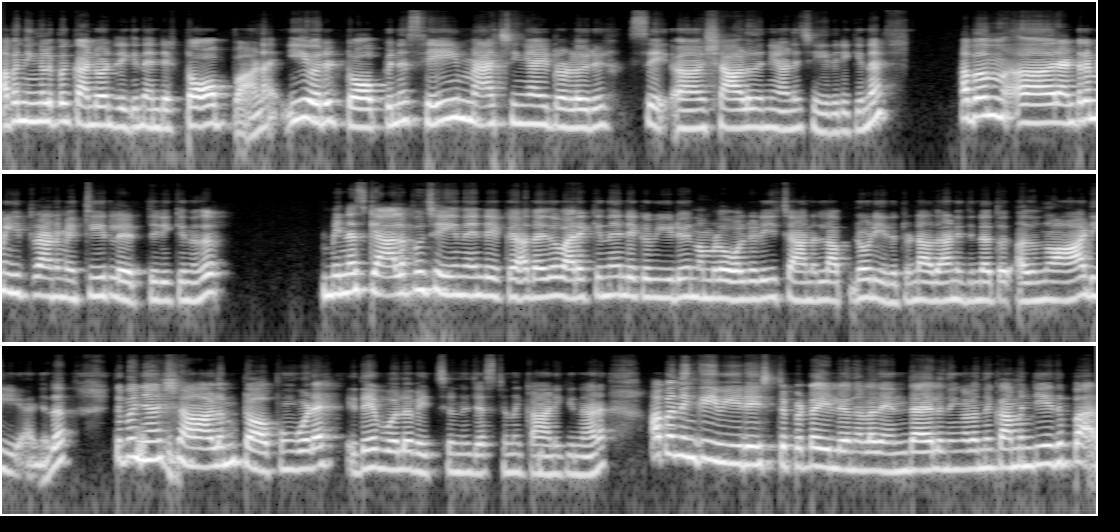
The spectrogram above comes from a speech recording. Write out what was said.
അപ്പം നിങ്ങളിപ്പം കണ്ടുകൊണ്ടിരിക്കുന്ന എന്റെ ടോപ്പാണ് ഈ ഒരു ടോപ്പിന് സെയിം മാച്ചിങ് ആയിട്ടുള്ള ഒരു ഷാൾ തന്നെയാണ് ചെയ്തിരിക്കുന്നത് അപ്പം രണ്ടര മീറ്റർ ആണ് മെറ്റീരിയൽ എടുത്തിരിക്കുന്നത്. പിന്നെ സ്കാലപ്പ് ചെയ്യുന്നതിന്റെയൊക്കെ അതായത് വരയ്ക്കുന്നതിന്റെയൊക്കെ വീഡിയോ നമ്മൾ ഓൾറെഡി ചാനലിൽ അപ്ലോഡ് ചെയ്തിട്ടുണ്ട്. അതാണ് ഇതിന്റെ അകത്ത് അതൊന്നും ആഡ് ചെയ്യാഞ്ഞത്. ഇതിപ്പോൾ ഞാൻ ഷാളും ടോപ്പും കൂടെ ഇതേപോലെ വെച്ചൊന്ന് ജസ്റ്റ് ഒന്ന് കാണിക്കുന്നതാണ്. അപ്പം നിങ്ങൾക്ക് ഈ വീഡിയോ ഇഷ്ടപ്പെട്ടോ ഇല്ലയോ എന്നുള്ളത് എന്തായാലും നിങ്ങളൊന്ന് കമന്റ് ചെയ്ത് പറ.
